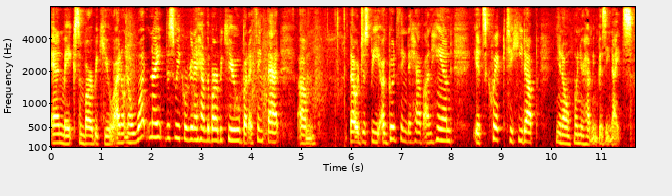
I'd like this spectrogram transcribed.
and make some barbecue. I don't know what night this week we're gonna have the barbecue, but I think that um, that would just be a good thing to have on hand. It's quick to heat up, you know, when you're having busy nights.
